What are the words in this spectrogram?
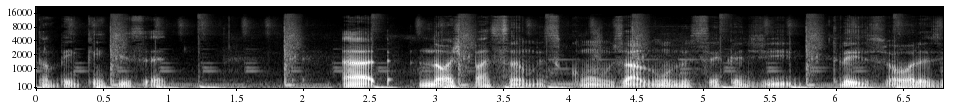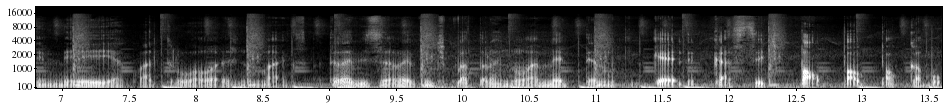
também quem quiser. Ah, nós passamos com os alunos cerca de 3 horas e meia, 4 horas no máximo. A televisão é 24 horas no ar, metendo o que quer, cacete, pau, pau, pau, acabou.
